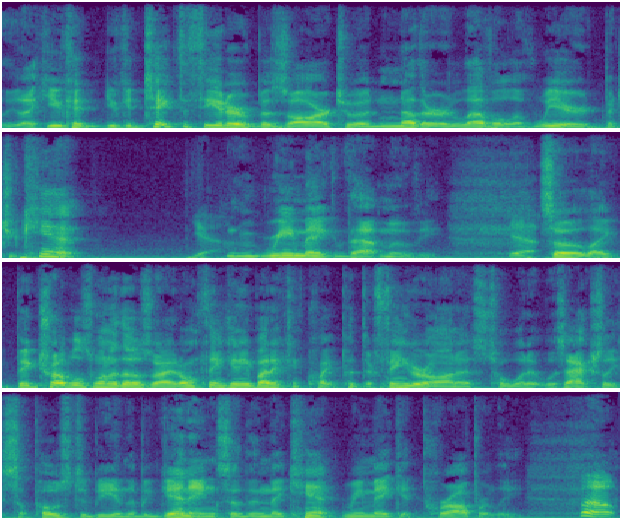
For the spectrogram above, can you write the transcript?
like you could you could take the theater of bizarre to another level of weird, but you can't yeah. remake that movie. Yeah. So like Big Trouble is one of those where I don't think anybody can quite put their finger on as to what it was actually supposed to be in the beginning, so then they can't remake it properly. Well,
